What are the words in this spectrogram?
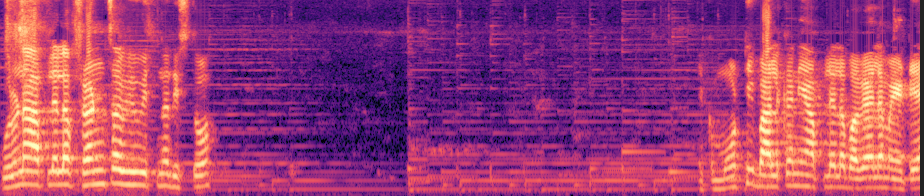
पूर्ण आपल्याला फ्रंटचा व्ह्यू इथनं दिसतो. एक मोठी बाल्कनी आपल्याला बघायला मिळते.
